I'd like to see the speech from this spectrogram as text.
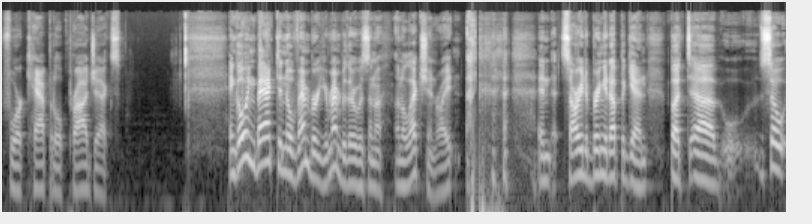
for capital projects. And going back to November, you remember there was an, uh, an election, right? and sorry to bring it up again, but uh, so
